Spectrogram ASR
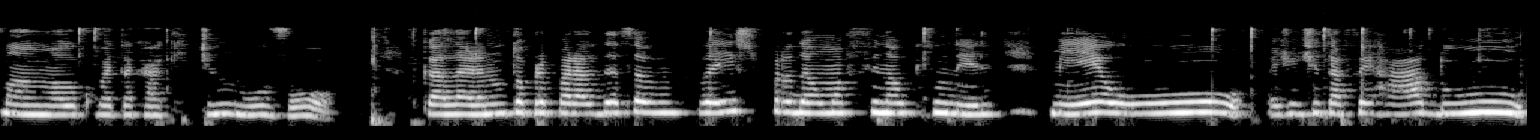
Mano, o maluco vai tacar aqui de novo. Galera, não tô preparado dessa vez pra dar uma final kill nele. Meu, a gente tá ferrado.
